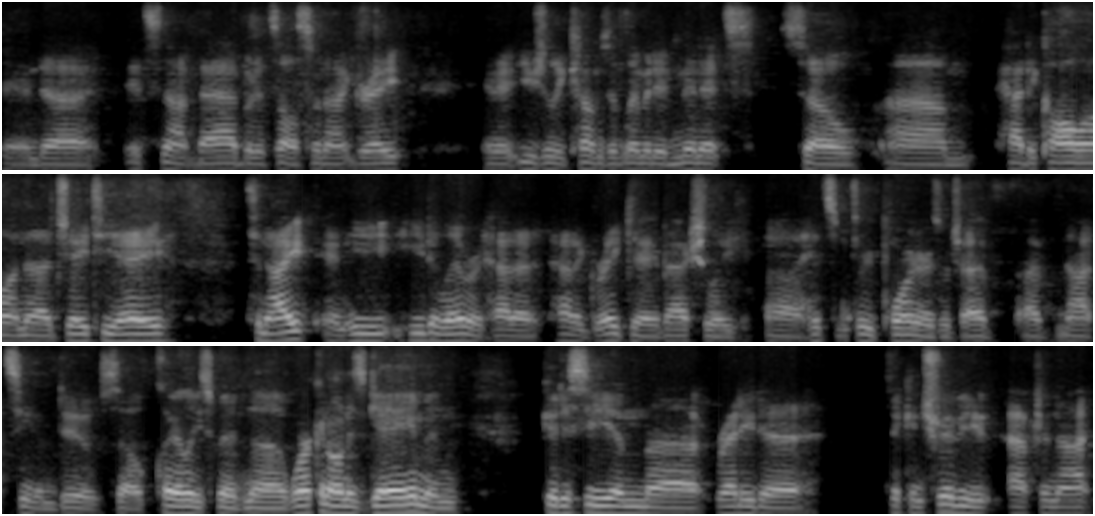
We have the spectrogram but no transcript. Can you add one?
and uh, it's not bad, but it's also not great, and it usually comes in limited minutes. So um, had to call on uh, JTA tonight, and he he delivered. had a had a great game actually. Uh, hit some three pointers, which I've I've not seen him do. So clearly he's been uh, working on his game, and good to see him uh, ready to to contribute after not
